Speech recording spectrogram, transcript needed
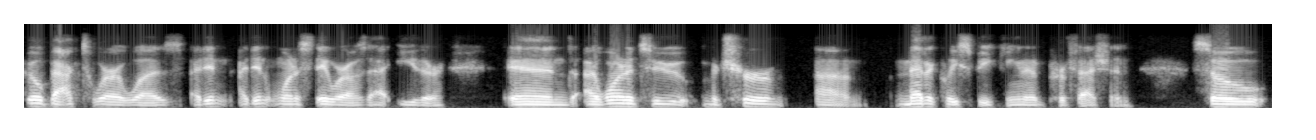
go back to where I was. I didn't I didn't want to stay where I was at either, and I wanted to mature um, medically speaking in a profession. So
